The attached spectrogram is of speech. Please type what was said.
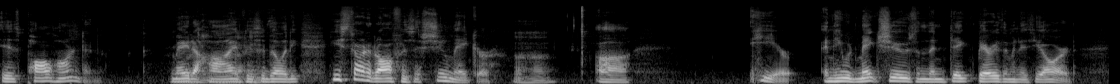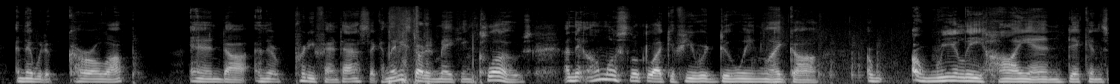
is Paul Harnden. Made a high visibility. He started off as a shoemaker uh, here, and he would make shoes and then dig, bury them in his yard, and they would curl up, and uh, and they're pretty fantastic. And then he started making clothes, and they almost look like if you were doing like a a, a really high end Dickens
